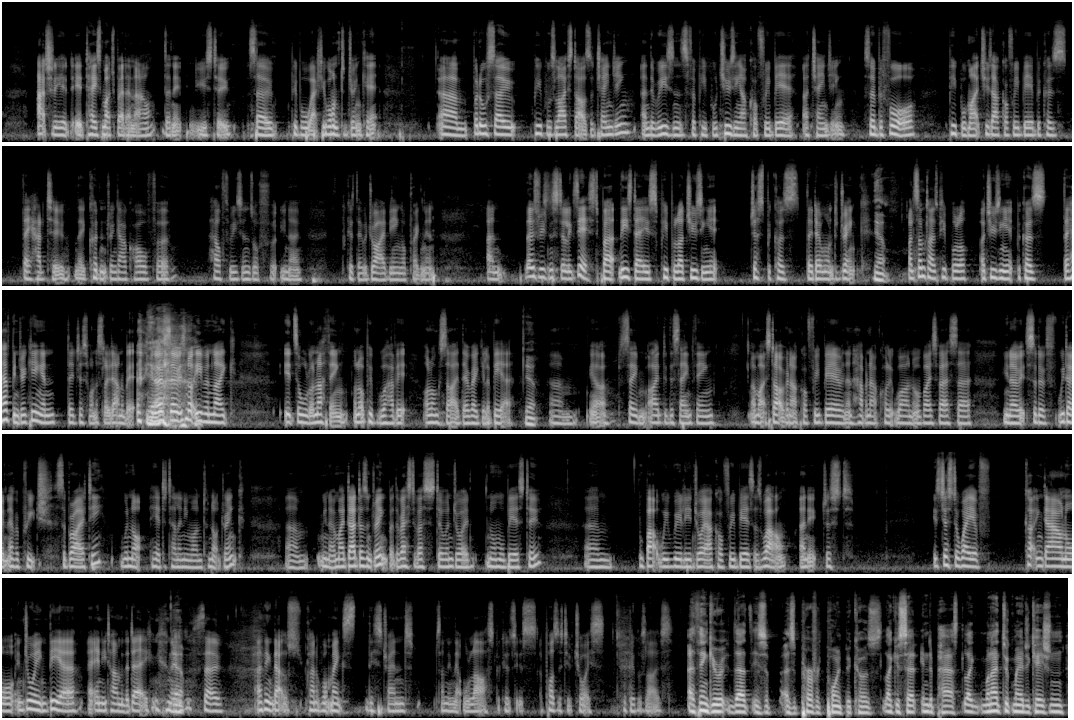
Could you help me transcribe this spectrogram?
actually it, it tastes much better now than it used to. So people actually want to drink it, um, but also people's lifestyles are changing, and the reasons for people choosing alcohol-free beer are changing. So before, people might choose alcohol-free beer because they had to; they couldn't drink alcohol for health reasons or for you know because they were driving or pregnant, and those reasons still exist. But these days, people are choosing it just because they don't want to drink Yeah, and sometimes people are choosing it because they have been drinking and they just want to slow down a bit you Yeah. know? So it's not even like it's all or nothing. A lot of people will have it alongside their regular beer. Yeah, um, yeah same i do the same thing. I might start with an alcohol free beer and then have an alcoholic one or vice versa. You know it's sort of we don't ever preach sobriety. We're not here to tell anyone to not drink. Um, you know my dad doesn't drink but the rest of us still enjoy normal beers too. Um, but we really enjoy alcohol free beers as well and it just it's just a way of cutting down or enjoying beer at any time of the day you know? Yeah. so i think that's kind of what makes this trend something that will last because it's a positive choice for people's lives I think you're that is a as a perfect point because, like you said, in the past, like when I took my education,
